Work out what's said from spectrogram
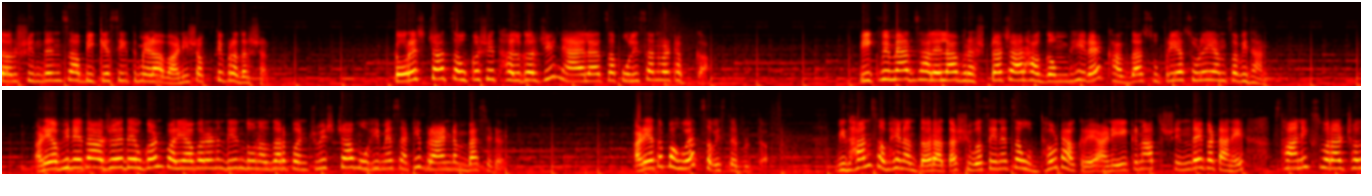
तर शिंदेचा बीकेसीत मेळावा आणि शक्ती प्रदर्शन. टोरेसच्या चौकशीत हलगर्जी न्यायालयाचा पोलिसांवर ठपका. पीक विम्यात झालेला भ्रष्टाचार हा गंभीर आहे खासदार सुप्रिया सुळे यांचं विधान. आणि अभिनेता अजय देवगण पर्यावरण दिन दोन हजार पंचवीसच्या मोहिमेसाठी ब्रँड अँबॅसेडर. आणि आता पाहूयात सविस्तर वृत्त. विधानसभेनंतर आता शिवसेनेचा उद्धव ठाकरे आणि एकनाथ शिंदे गटाने स्थानिक स्वराज्य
